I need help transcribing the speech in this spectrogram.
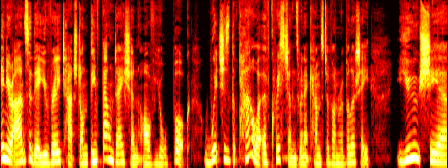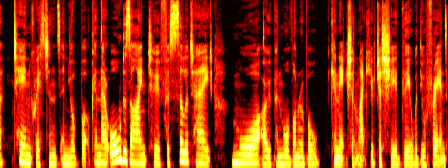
In your answer there, you really touched on the foundation of your book, which is the power of questions when it comes to vulnerability. You share 10 questions in your book, and they're all designed to facilitate more open, more vulnerable connection, like you've just shared there with your friends.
